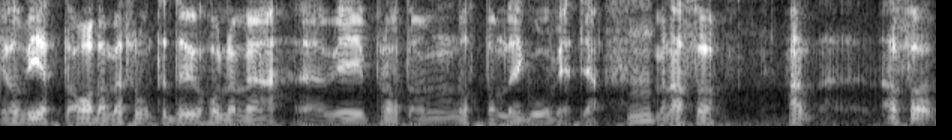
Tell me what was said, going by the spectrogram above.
Jag vet Adam, jag tror inte du håller med. Eh, Vi pratade om något om det igår vet jag. Mm. Men alltså, han, alltså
